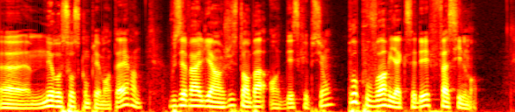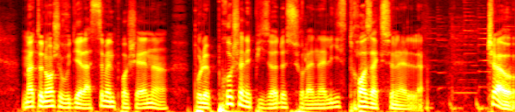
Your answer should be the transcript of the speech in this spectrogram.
euh, mes ressources complémentaires, vous avez un lien juste en bas en description pour pouvoir y accéder facilement. Maintenant, je vous dis à la semaine prochaine pour le prochain épisode sur l'analyse transactionnelle. Ciao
